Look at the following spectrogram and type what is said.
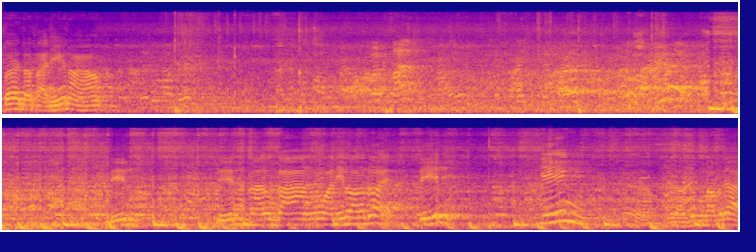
เต้ยตัดแต่นี้หน่อยครับดิน ดินมาตรงกลางวันนี้ลองด้วย ดิน ยิงเออเราต้องรับไม่ได้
